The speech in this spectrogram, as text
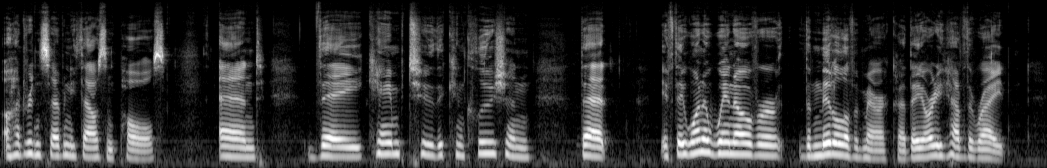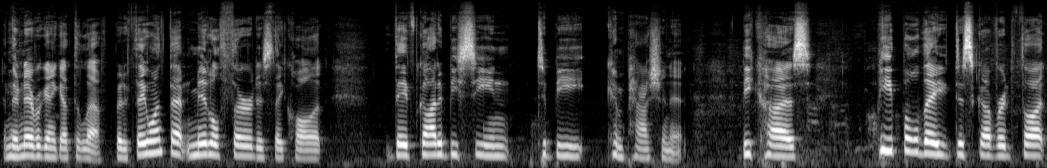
170,000 polls. And they came to the conclusion that if they want to win over the middle of America, they already have the right, and they're never going to get the left. But if they want that middle third, as they call it, they've got to be seen to be compassionate because people they discovered thought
